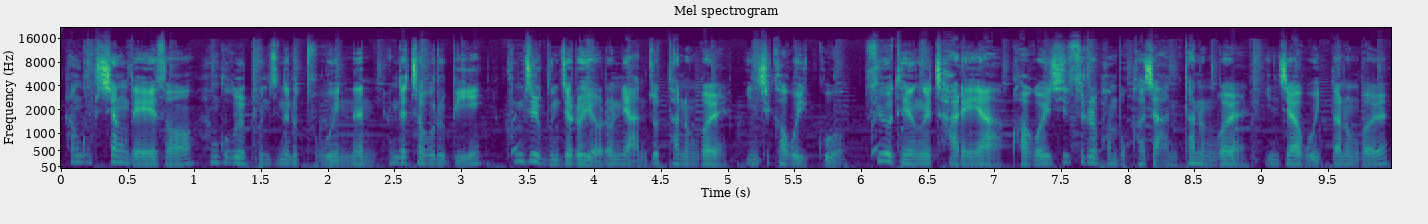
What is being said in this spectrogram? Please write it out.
한국 시장 내에서 한국을 본진으로 두고 있는 현대차 그룹이 품질 문제로 여론이 안 좋다는 걸 인식하고 있고 수요 대응을 잘해야 과거의 실수를 반복하지 않다는 걸 인지하고 있다는 걸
